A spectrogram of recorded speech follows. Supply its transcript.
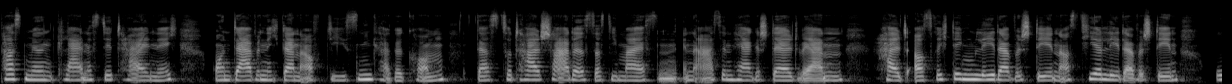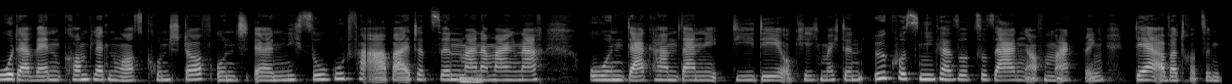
passt mir ein kleines Detail nicht. Und da bin ich dann auf die Sneaker gekommen, das total schade ist, dass die meisten in Asien hergestellt werden, halt aus richtigem Leder bestehen, aus Tierleder bestehen oder wenn komplett nur aus Kunststoff und äh, nicht so gut verarbeitet sind, mhm. meiner Meinung nach. Und da kam dann die Idee, okay, ich möchte einen Öko-Sneaker sozusagen auf den Markt bringen, der aber trotzdem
